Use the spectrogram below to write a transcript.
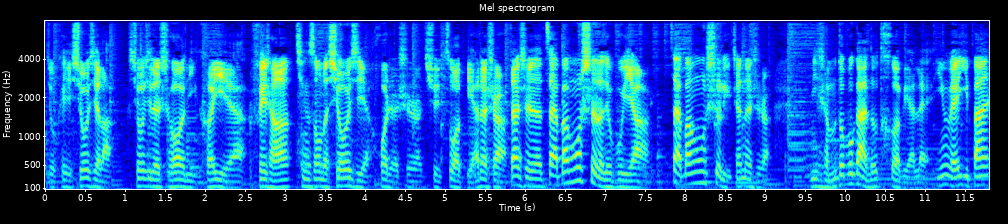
就可以休息了。休息的时候，你可以非常轻松的休息，或者是去做别的事儿。但是在办公室的就不一样，在办公室里真的是，你什么都不干都特别累，因为一般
